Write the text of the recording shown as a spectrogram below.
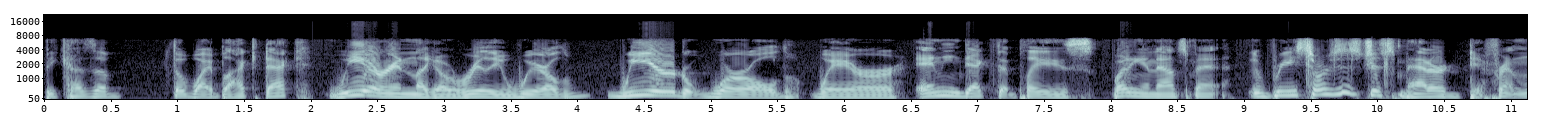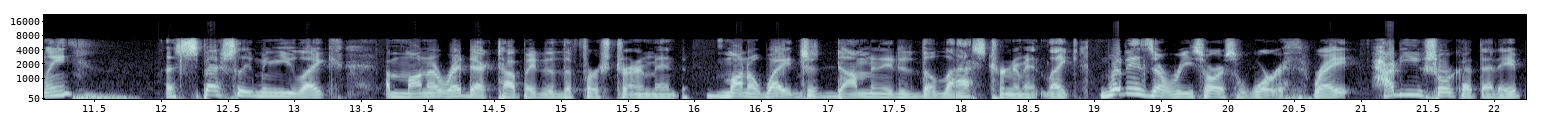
because of the white black deck? We are in like a really weird weird world where any deck that plays wedding announcement resources just matter differently. Especially when you like a mono red deck top eight of the first tournament, mono white just dominated the last tournament. Like, what is a resource worth, right? How do you shortcut that, Abe?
